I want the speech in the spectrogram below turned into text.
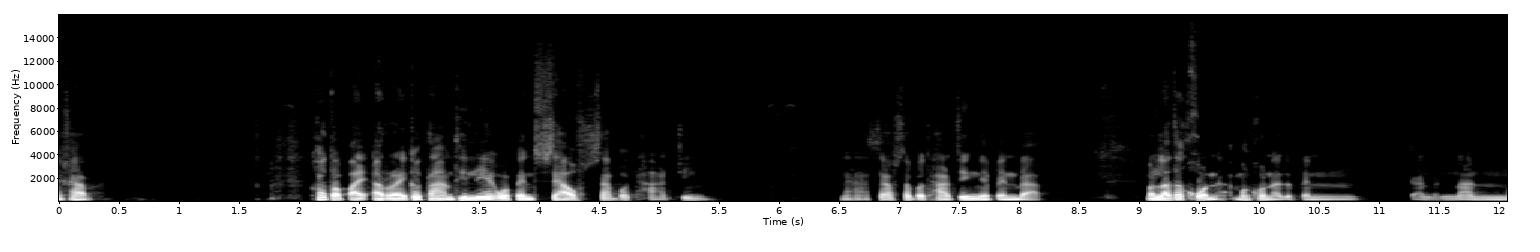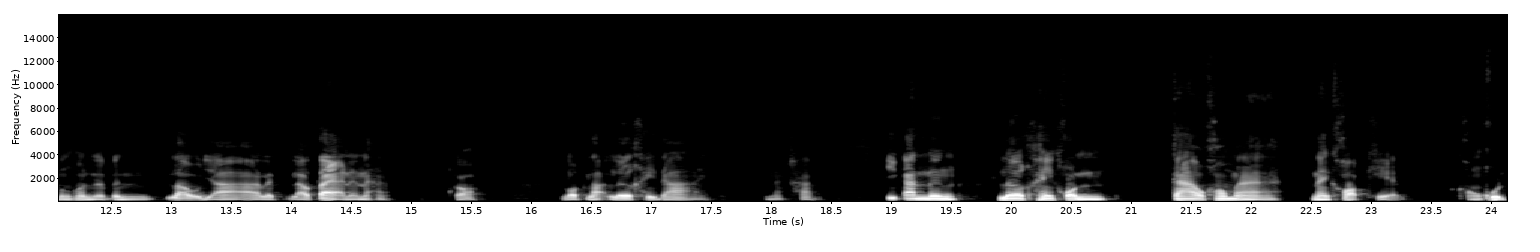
นะครับ ข้อต่อไปอะไรก็ตามที่เรียกว่าเป็น self sabotaging นะฮะ self sabotaging เนี่ยเป็นแบบ มันแล้วแต่คนอะบางคนอาจจะเป็นการพนันบางคนอาจจะเป็นเหล้ายาอะไรแล้วแต่เนี่ยนะฮะก็ลดละเลิกให้ได้นะครับ อีกอันหนึ่งเลิกให้คน ก้าวเข้ามาในขอบเขตของคุณ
